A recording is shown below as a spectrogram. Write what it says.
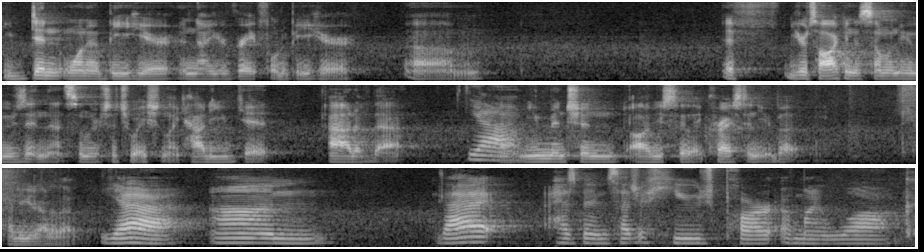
you didn't want to be here and now you're grateful to be here. Um, if you're talking to someone who's in that similar situation, like how do you get out of that? yeah Um, you mentioned obviously like Christ in you, but how do you get out of that? Yeah, um, that has been such a huge part of my walk.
